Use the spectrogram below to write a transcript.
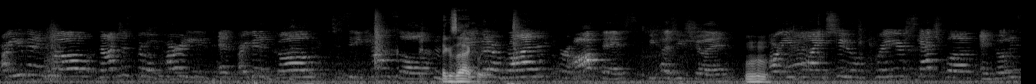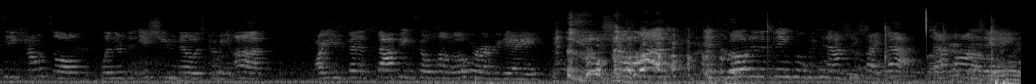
are you gonna go not just throw parties and are you gonna go to city council? Exactly. Are you gonna run for office because you should? Mhm. Are you going to bring your sketchbook and go to city council when there's an issue you know is coming up? Are you gonna stop being so hungover every day? You don't show up and go to the things where we can actually fight back. That's all I'm saying.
